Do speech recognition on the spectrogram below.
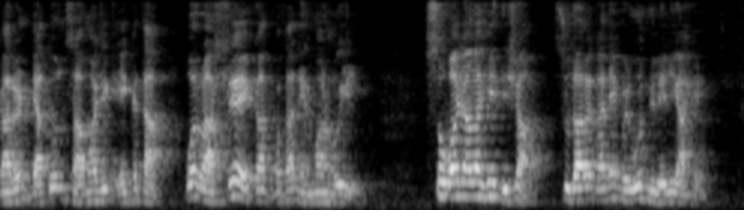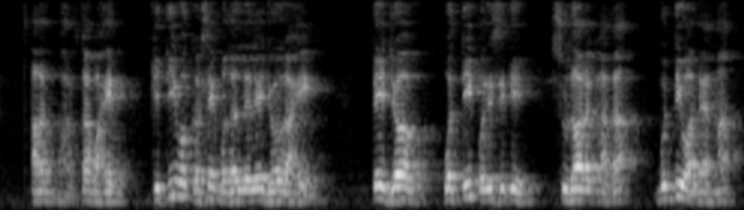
कारण त्यातून सामाजिक एकता व राष्ट्रीय एकात्मता निर्माण होईल. समाजाला ही दिशा सुधारकाने मिळवून दिलेली आहे. आज भारताबाहेर किती व कसे बदललेले जग आहे ते जग व ती परिस्थिती सुधारकांना बुद्धिवाद्यांना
